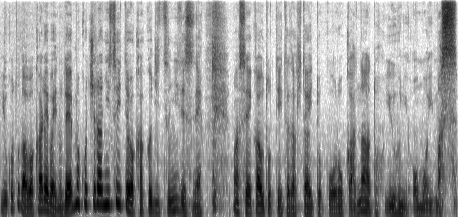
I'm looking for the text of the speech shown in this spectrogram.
いうことが分かればいいので、まあ、こちらについては確実にですね、まあ、正解を取っていただきたいところかなというふうに思います。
